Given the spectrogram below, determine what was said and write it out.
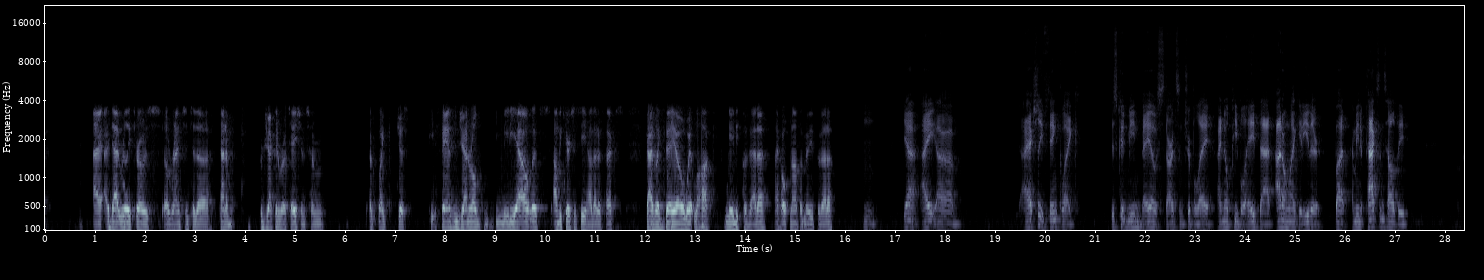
I, that really throws a wrench into the kind of projected rotations from uh, like just fans in general, media outlets. I'll be curious to see how that affects guys like Bello, Whitlock, maybe Pivetta. I hope not, but maybe Pivetta. Hmm. Yeah, I um, I actually think like this could mean Bello starts in AAA. I know people hate that. I don't like it either. But I mean, if Paxton's healthy,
